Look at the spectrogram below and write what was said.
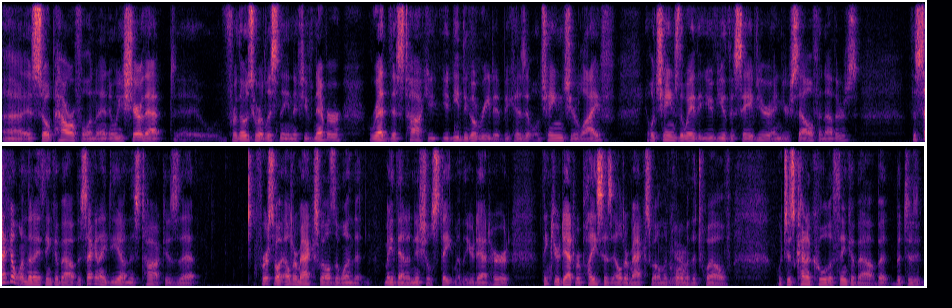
uh, is so powerful. And, and we share that uh, for those who are listening. If you've never read this talk, you, you need to go read it because it will change your life. It will change the way that you view the Savior and yourself and others. The second one that I think about, the second idea on this talk is that, first of all, Elder Maxwell is the one that made that initial statement that your dad heard. I think your dad replaces Elder Maxwell in the Quorum Yeah. of the Twelve, which is kind of cool to think about. But but to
